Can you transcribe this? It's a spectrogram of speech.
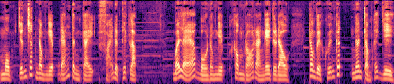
Một chính sách nông nghiệp đáng tin cậy phải được thiết lập. Bởi lẽ Bộ Nông nghiệp không rõ ràng ngay từ đầu trong việc khuyến khích nên trồng cái gì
